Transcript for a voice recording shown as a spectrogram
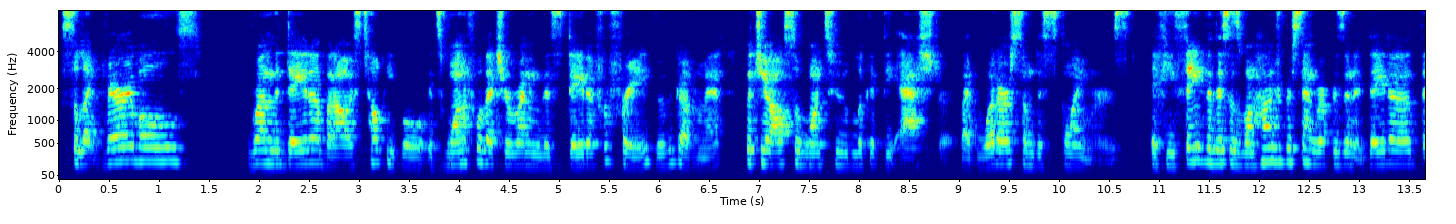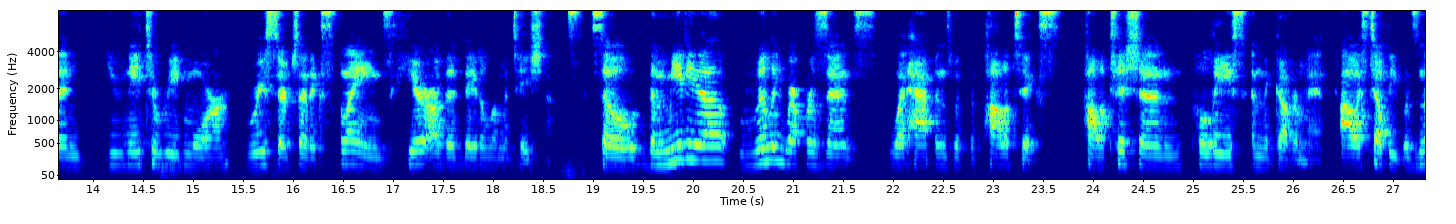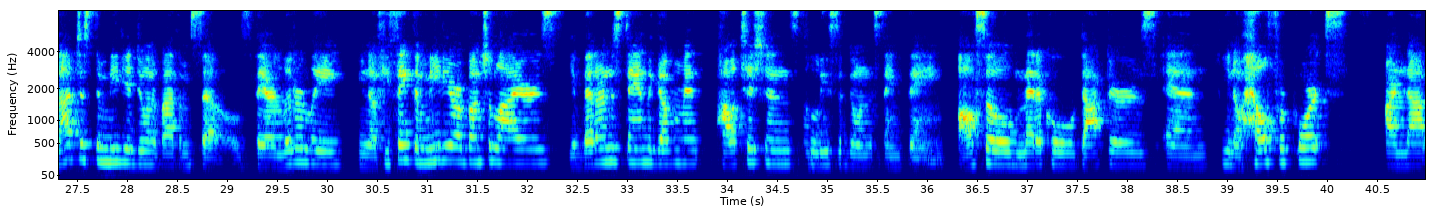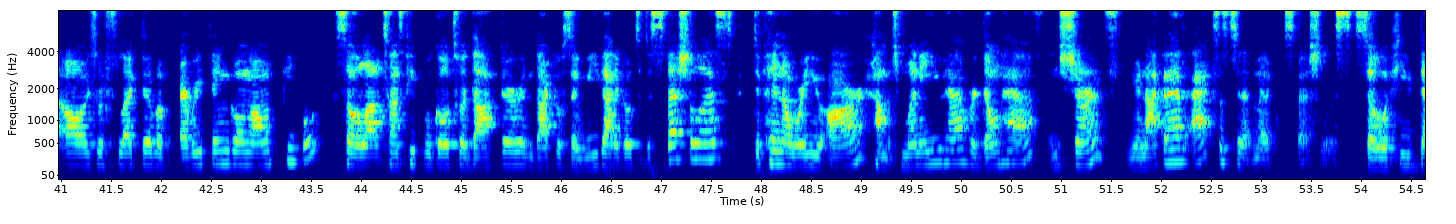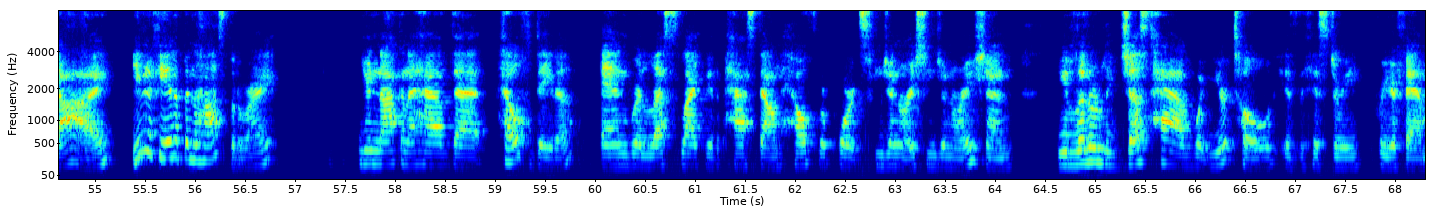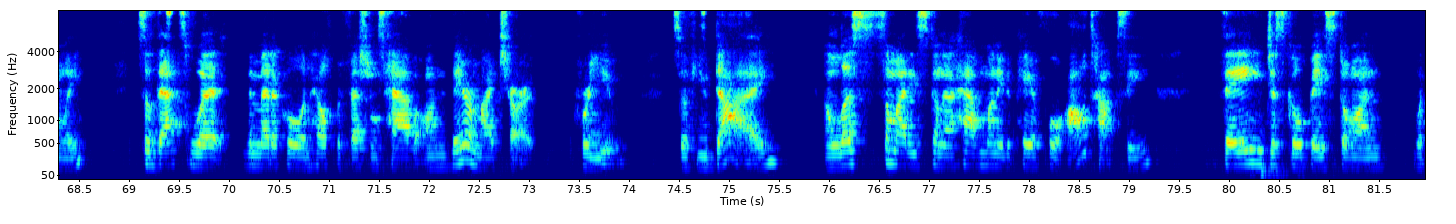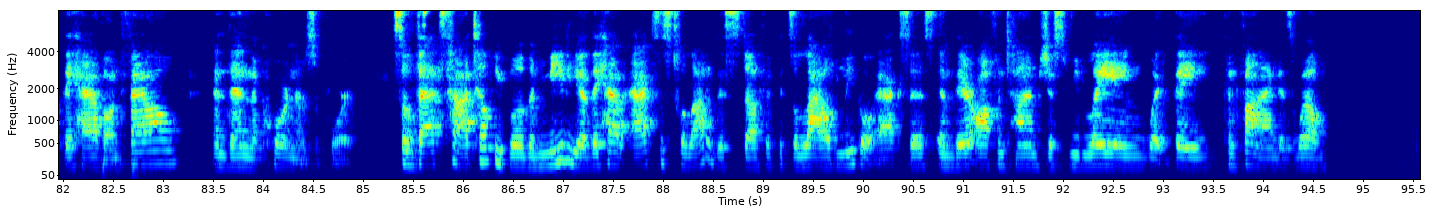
select variables, run the data, but I always tell people it's wonderful that you're running this data for free through the government, but you also want to look at the asterisk. Like, what are some disclaimers? If you think that this is 100% represented data, then you need to read more research that explains here are the data limitations. So the media really represents what happens with the politics politician, police, and the government. I always tell people it's not just the media doing it by themselves. They are literally, you know, if you think the media are a bunch of liars, you better understand the government, politicians, police are doing the same thing. Also, medical doctors and, you know, health reports are not always reflective of everything going on with people. So a lot of times people go to a doctor and the doctor will say, well, you got to go to the specialist. Depending on where you are, how much money you have or don't have, insurance, you're not going to have access to that medical specialist. So if you die, even if you end up in the hospital, right, you're not going to have that health data and we're less likely to pass down health reports from generation to generation. You literally just have what you're told is the history for your family so that's what the medical and health professionals have on their my chart for you. So if you die, unless somebody's going to have money to pay a full autopsy, they just go based on what they have on file and then the coroner's report. So that's how I tell people the media, they have access to a lot of this stuff if it's allowed legal access, and they're oftentimes just relaying what they can find as well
